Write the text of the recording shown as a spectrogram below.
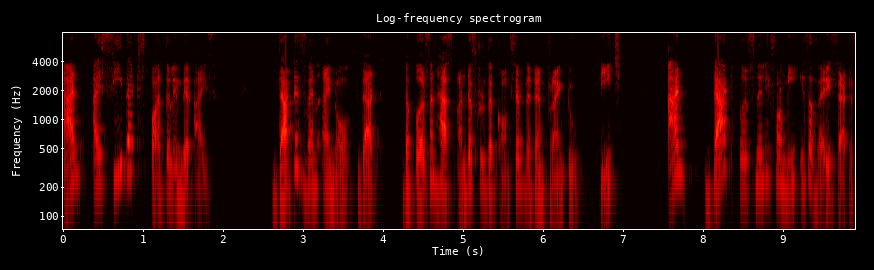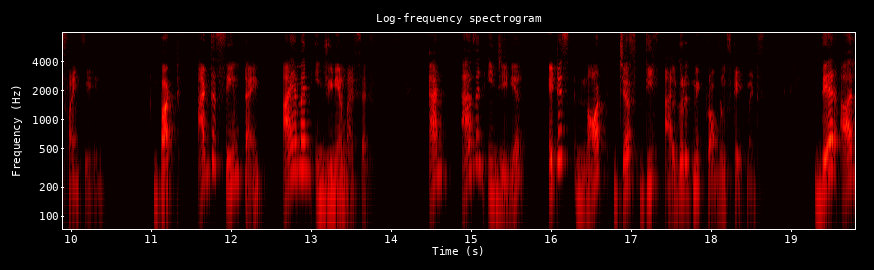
and I see that sparkle in their eyes, that is when I know that the person has understood the concept that I'm trying to teach. And that personally for me is a very satisfying feeling. But at the same time, I am an engineer myself. And as an engineer, it is not just these algorithmic problem statements. There are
